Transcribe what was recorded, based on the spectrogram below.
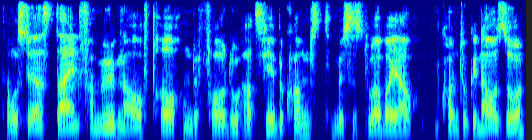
dann musst du erst dein Vermögen aufbrauchen, bevor du Hartz IV bekommst. Müsstest du aber ja auch im Konto genauso.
